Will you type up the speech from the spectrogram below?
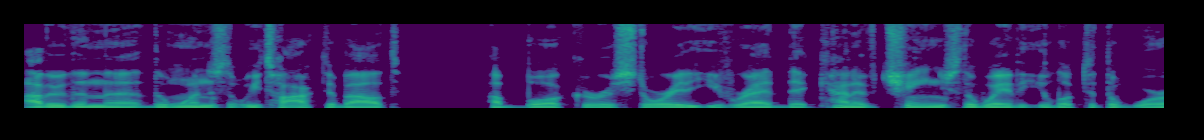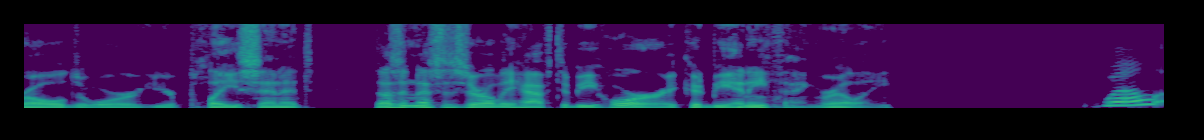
other than the the ones that we talked about, a book or a story that you've read that kind of changed the way that you looked at the world or your place in it? Doesn't necessarily have to be horror; it could be anything, really. Well,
